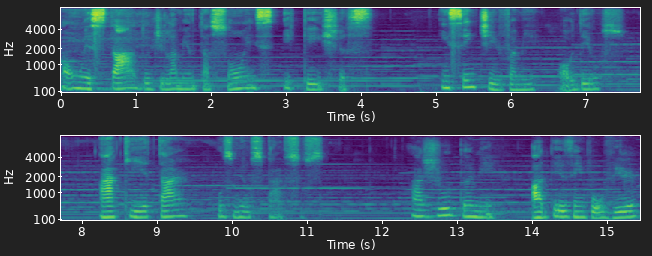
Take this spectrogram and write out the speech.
a um estado de lamentações e queixas. Incentiva-me, ó Deus, a aquietar os meus passos. Ajuda-me a desenvolver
